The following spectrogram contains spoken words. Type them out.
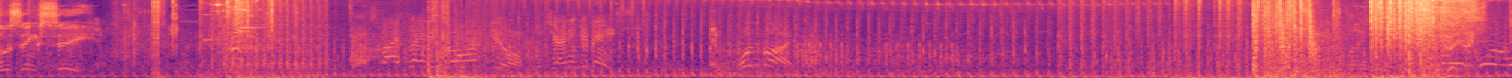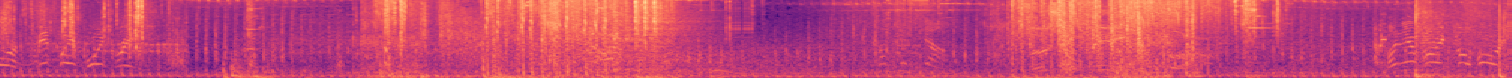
Losing C. Spy plane is low on fuel. Returning to base. One by. One one. Midway point reached. Contract down. Losing B. Maneuvering to avoid.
